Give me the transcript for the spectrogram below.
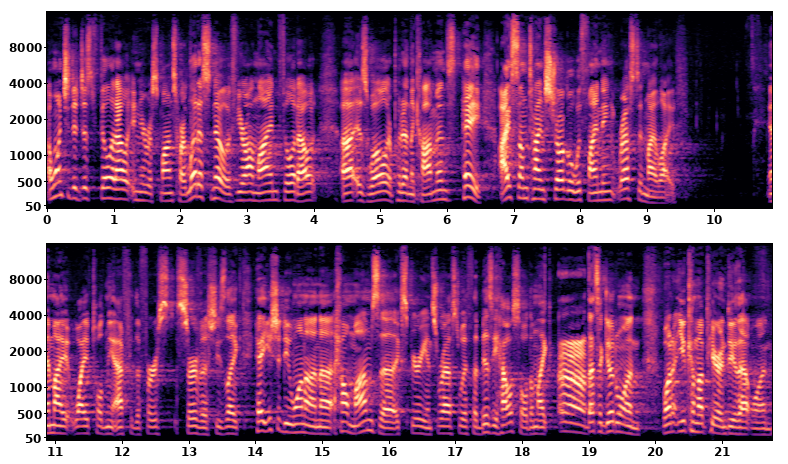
I want you to just fill it out in your response card. Let us know if you're online, fill it out uh, as well, or put it in the comments. Hey, I sometimes struggle with finding rest in my life. And my wife told me after the first service, she's like, hey, you should do one on uh, how moms uh, experience rest with a busy household. I'm like, oh, that's a good one. Why don't you come up here and do that one?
